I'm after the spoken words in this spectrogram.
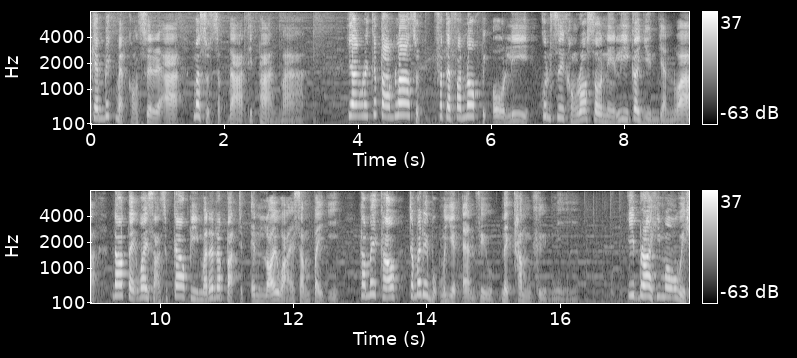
เกมบิ๊กแมตช์ของเซเรียเมื่อสุดสัปดาห์ที่ผ่านมา อย่างไรก็ตามล่าสุดฟาเตฟานโนปิโอลีกุนซือของโรโซเนลีก็ยืนยันว่า ดาวเตะวัย 39 ปีมาได้รับบาดเจ็บเอ็นร้อยหวายซ้ำไปอีกทำให้เขาจะไม่ได้บุกมาเยือนแอนฟิลด์ในค่ำคืนนี้ อิบราฮิโมวิช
